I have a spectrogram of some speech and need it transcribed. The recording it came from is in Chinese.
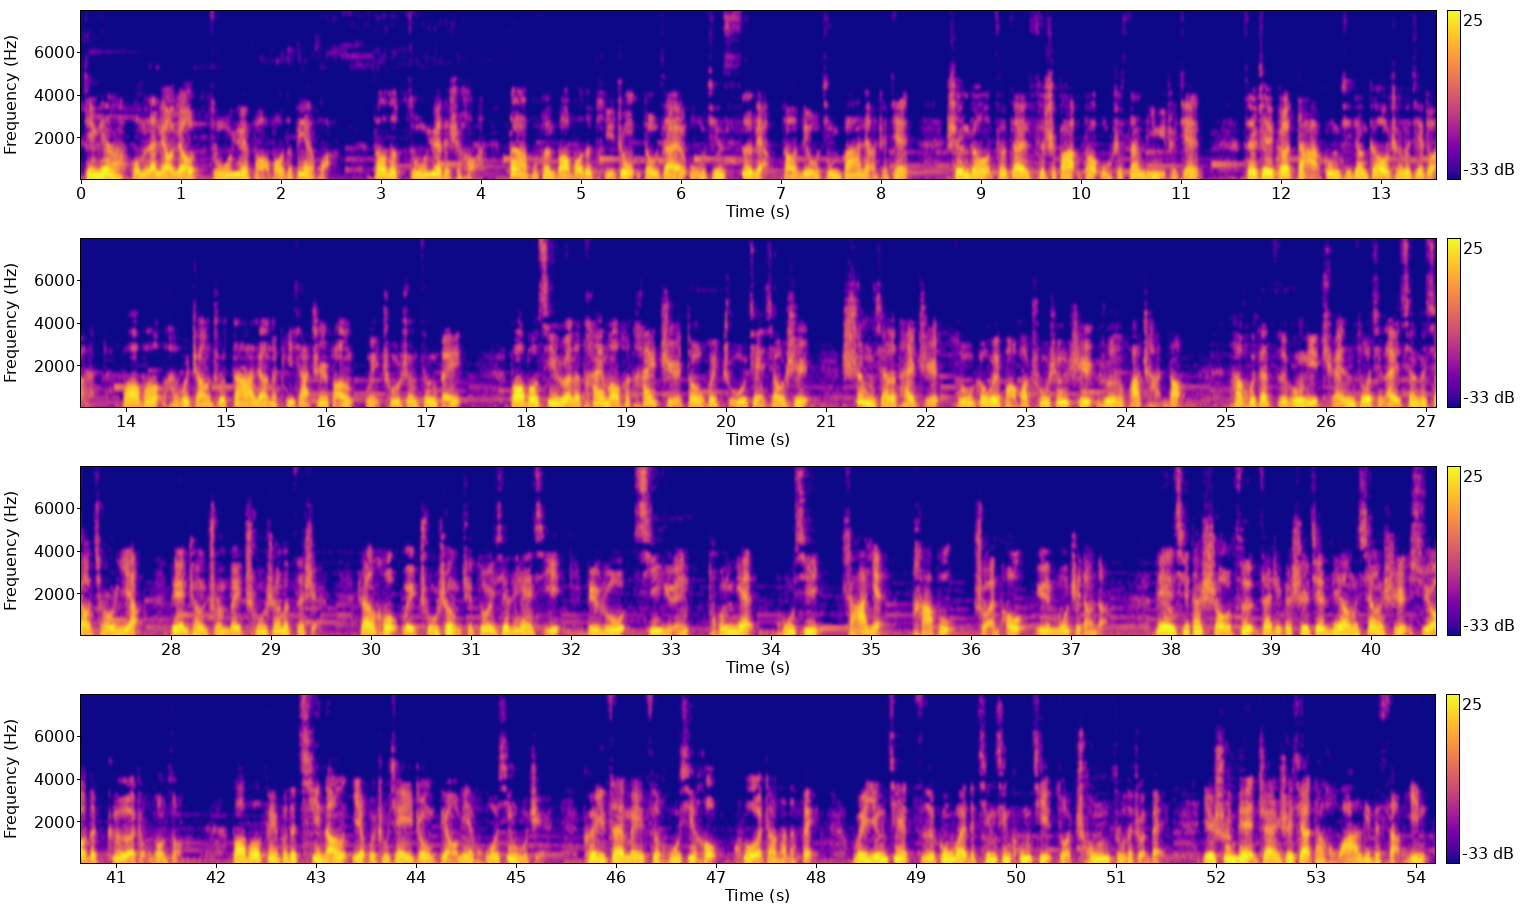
今天啊，我们来聊聊足月宝宝的变化。到了足月的时候啊，大部分宝宝的体重都在五斤四两到六斤八两之间，身高则在四十八到五十三厘米之间。在这个大功即将告成的阶段，宝宝还会长出大量的皮下脂肪，为出生增肥。宝宝细软的胎毛和胎脂都会逐渐消失，剩下的胎脂足够为宝宝出生时润滑产道。它会在子宫里蜷缩起来，像个小球一样，变成准备出生的姿势。然后为出生去做一些练习，比如吸吮、吞咽、呼吸、眨眼、踏步、转头、吮拇指等等，练习他首次在这个世界亮相时需要的各种动作。宝宝肺部的气囊也会出现一种表面活性物质，可以在每次呼吸后扩张他的肺，为迎接子宫外的清新空气做充足的准备，也顺便展示下他华丽的嗓音。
